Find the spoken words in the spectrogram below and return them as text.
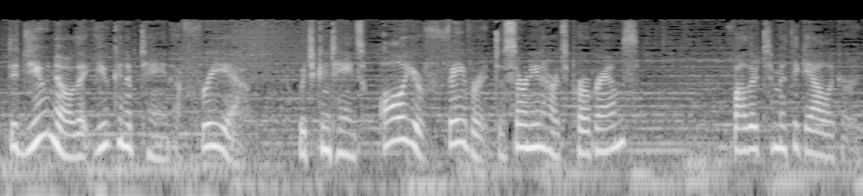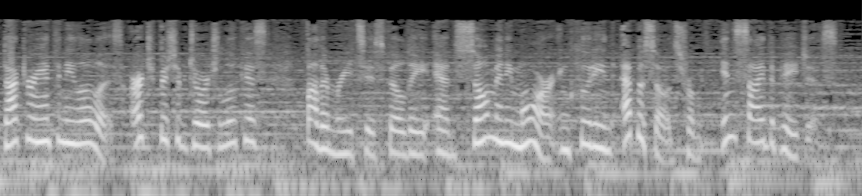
Did you know that you can obtain a free app which contains all your favorite Discerning Hearts programs? Father Timothy Gallagher, Dr. Anthony Lilles, Archbishop George Lucas, Father Mauritius Wilde, and so many more, including episodes from Inside the Pages,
